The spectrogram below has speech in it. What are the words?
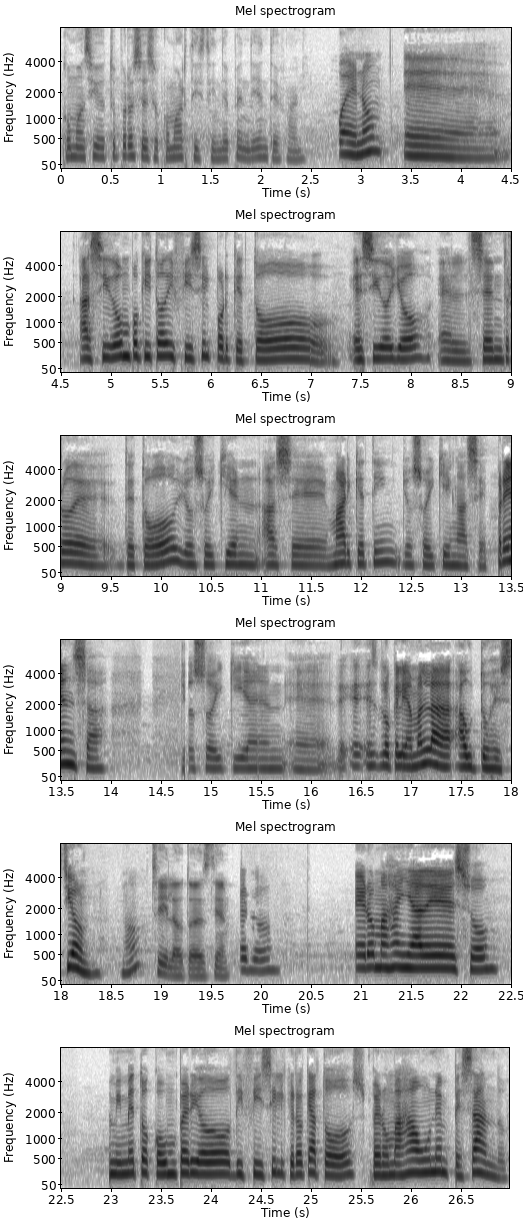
¿Cómo ha sido tu proceso como artista independiente, Fanny? Bueno, eh, ha sido un poquito difícil porque todo he sido yo el centro de, de todo. Yo soy quien hace marketing, yo soy quien hace prensa, yo soy quien, eh, es lo que le llaman la autogestión, ¿no? Sí, la autogestión. Pero, pero más allá de eso, a mí me tocó un periodo difícil, y creo que a todos, pero más aún empezando.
